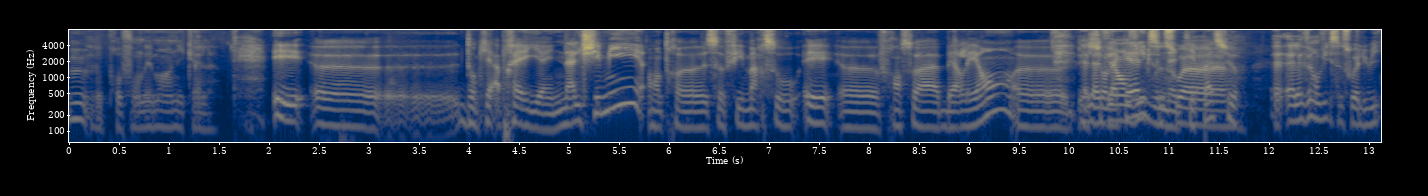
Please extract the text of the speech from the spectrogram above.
Hmm. profondément amicale. Et euh, donc après, il y a une alchimie entre Sophie Marceau et euh, François Berléand, euh, elle sur avait laquelle envie que vous n'étiez pas sûr. Elle avait envie que ce soit lui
